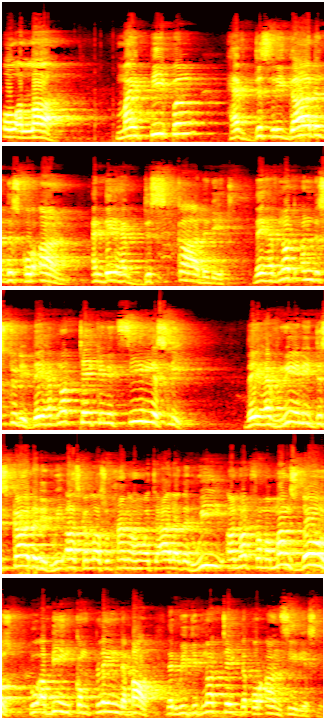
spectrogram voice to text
O Allah, my people have disregarded this Quran and they have discarded it. They have not understood it. They have not taken it seriously. They have really discarded it. We ask Allah subhanahu wa ta'ala that we are not from amongst those who are being complained about, that we did not take the Quran seriously.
